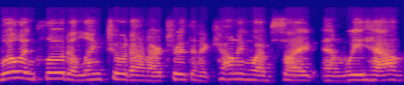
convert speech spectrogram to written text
We'll include a link to it on our Truth in Accounting website, and we have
